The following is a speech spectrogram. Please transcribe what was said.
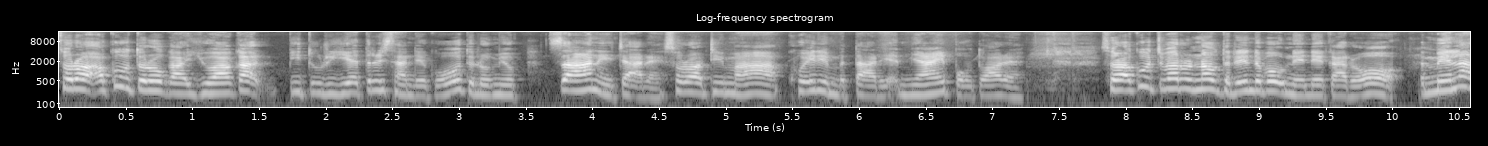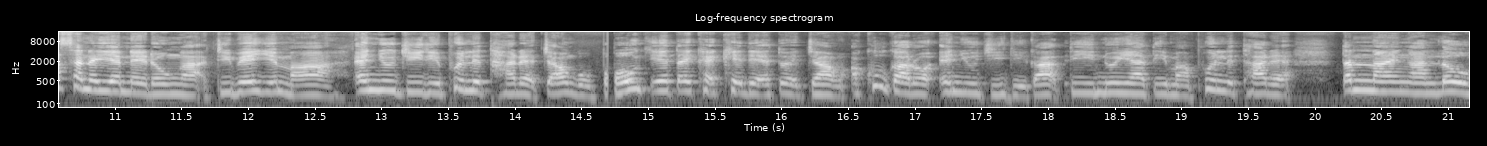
ဆိုတော့အခုသူတို့ကရွာကပြည်သူတွေရဲ့တရိษံတွေကိုဒီလိုမျိုးစားနေကြတယ်ဆိုတော့ဒီမှာခွေးတွေမတာတွေအများကြီးပေါ်သွားတယ် ဆိုတော့အခုကျမတို့နောက်သတင်းတစ်ပုတ်အနေနဲ့ကတော့မင်းလ12ရက်နေ့တုန်းကဒီဘေးရင်းမှာ NUG တွေဖွင့်လှစ်ထားတဲ့အကြောင်းကိုဘုံကျဲတိုက်ခတ်ခဲ့တဲ့အတွက်ကြောင့်အခုကတော့ NUG တွေကဒီနွေရာသီမှာဖွင့်လှစ်ထားတဲ့တနိုင်ငံလုံး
